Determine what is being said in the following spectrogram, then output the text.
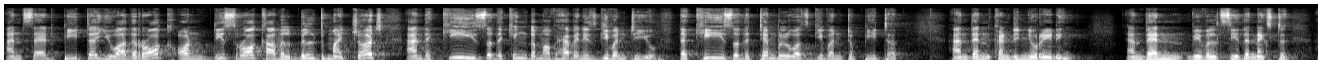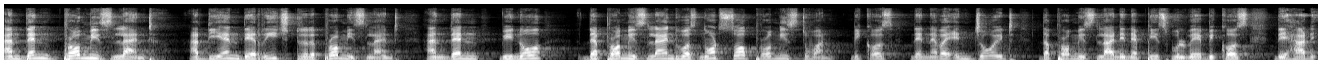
and said, Peter, you are the rock. On this rock I will build my church and the keys of the kingdom of heaven is given to you. The keys of the temple was given to Peter. And then continue reading. And then we will see the next. And then promised land. At the end they reached the promised land. And then we know the promised land was not so promised one because they never enjoyed the promised land in a peaceful way because they had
